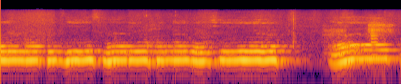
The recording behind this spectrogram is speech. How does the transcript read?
إبراهيم المقدس مريم حنا البشير آت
